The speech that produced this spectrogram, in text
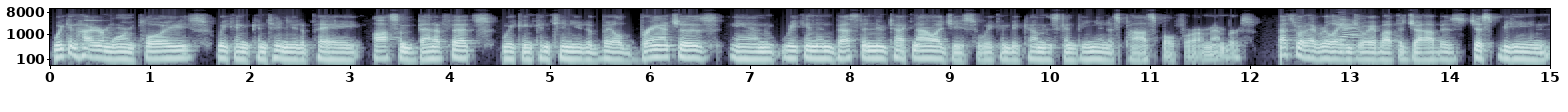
we can hire more employees, we can continue to pay awesome benefits, we can continue to build branches, and we can invest in new technology so we can become as convenient as possible for our members. That's what I really yeah. enjoy about the job is just being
